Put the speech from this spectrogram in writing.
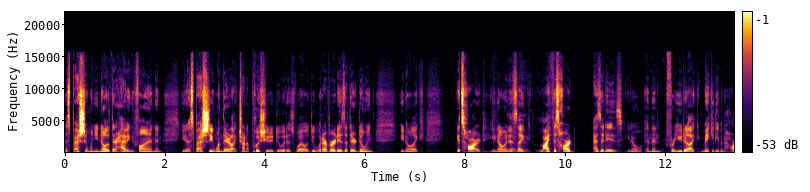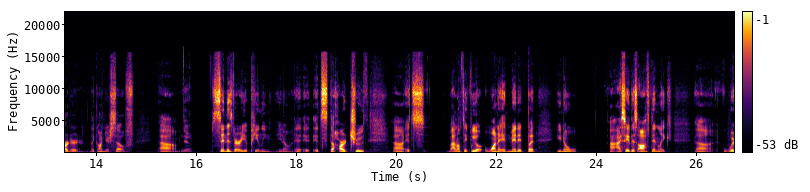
Especially when you know that they're having fun and you know, especially when they're like trying to push you to do it as well, do whatever it is that they're doing. You know, like it's hard. You know, and Yeah, it's like life is hard as it is. You know, and then for you to like make it even harder, like on yourself. Um, Yeah. sin is very appealing. You know, it, it, it's the hard truth. Uh, it's I don't think we want to admit it, but you know, I, I say this often. Like uh, we're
